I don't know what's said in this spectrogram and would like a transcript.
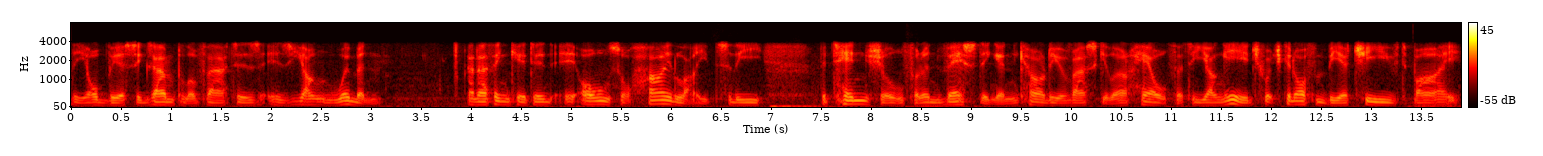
the obvious example of that is is young women. And I think it it also highlights the potential for investing in cardiovascular health at a young age, which can often be achieved by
